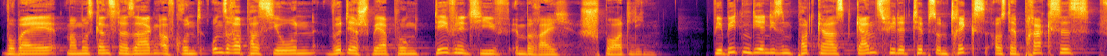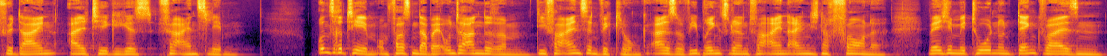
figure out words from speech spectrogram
Wobei man muss ganz klar sagen, aufgrund unserer Passion wird der Schwerpunkt definitiv im Bereich Sport liegen. Wir bieten dir in diesem Podcast ganz viele Tipps und Tricks aus der Praxis für dein alltägiges Vereinsleben. Unsere Themen umfassen dabei unter anderem die Vereinsentwicklung, also wie bringst du deinen Verein eigentlich nach vorne? Welche Methoden und Denkweisen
